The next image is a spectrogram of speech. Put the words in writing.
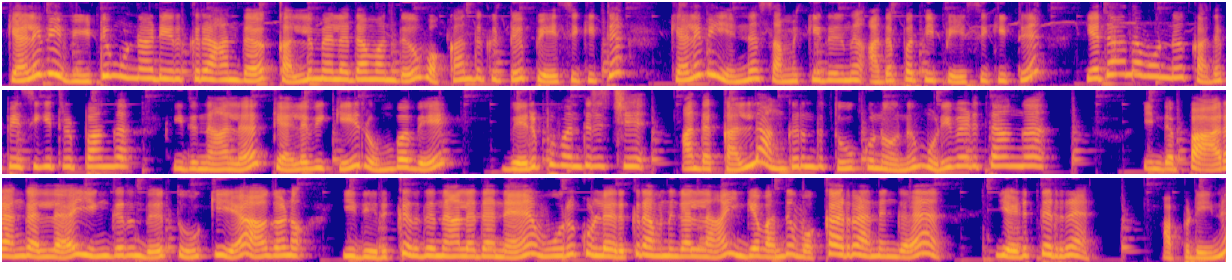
கிளவி வீட்டு முன்னாடி இருக்கிற அந்த கல்லு மேலே தான் வந்து உக்காந்துக்கிட்டு பேசிக்கிட்டு கிளவி என்ன சமைக்குதுன்னு அதை பத்தி பேசிக்கிட்டு ஏதான ஒண்ணு கதை பேசிக்கிட்டு இருப்பாங்க. இதனால கிளவிக்கு ரொம்பவே வெறுப்பு வந்துருச்சு. அந்த கல் அங்கிருந்து தூக்கணும்னு முடிவெடுத்தாங்க. இந்த பாறாங்கல்ல இங்கிருந்து தூக்கியே ஆகணும். இது இருக்கிறதுனால தானே ஊருக்குள்ள இருக்கிறவனுங்கெல்லாம் இங்க வந்து உக்காடுறானுங்க எடுத்துடுறேன். அப்படின்னு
